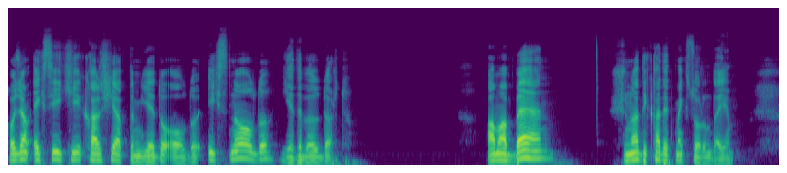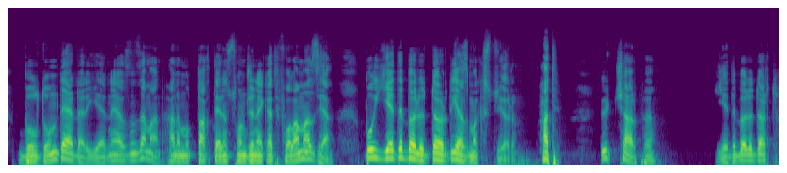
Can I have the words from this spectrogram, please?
Hocam eksi 2'yi karşıya attım 7 oldu. X ne oldu? 7 bölü 4. Ama ben şuna dikkat etmek zorundayım. Bulduğum değerleri yerine yazdığım zaman hani mutlak değerin sonucu negatif olamaz ya. Bu 7 bölü 4'ü yazmak istiyorum. Hadi 3 çarpı 7 bölü 4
